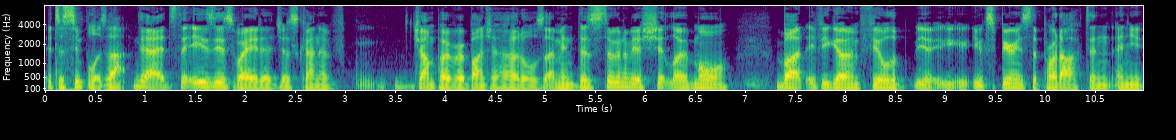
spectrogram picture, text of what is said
It's as simple as that. Yeah, it's the easiest way to just kind of jump over a bunch of hurdles. I mean, there's still going to be a shitload more, but if you go and feel the, you, you, you experience the product and, and you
